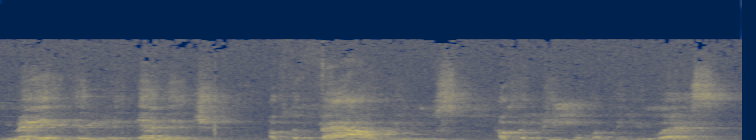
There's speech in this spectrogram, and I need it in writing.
made in the image of the values of the people of the U.S.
